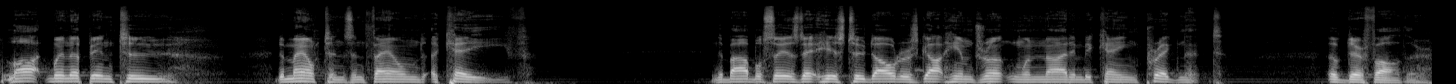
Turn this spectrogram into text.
Lot went up into the mountains and found a cave. The Bible says that his two daughters got him drunk one night and became pregnant of their father.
